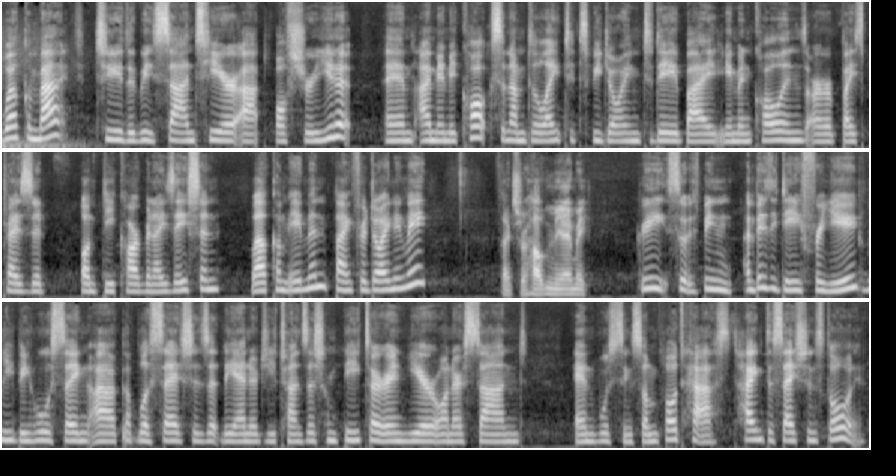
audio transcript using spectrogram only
Welcome back to the We Stand here at Offshore Europe. Um, I'm Amy Cox and I'm delighted to be joined today by Eamonn Collins, our Vice President of Decarbonisation. Welcome, Eamonn. Thanks for joining me. Thanks for having me, Amy. Great. So it's been a busy day for you. We've been hosting a couple of sessions at the Energy Transition Theatre in here on our stand and hosting some podcasts. How the sessions going?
